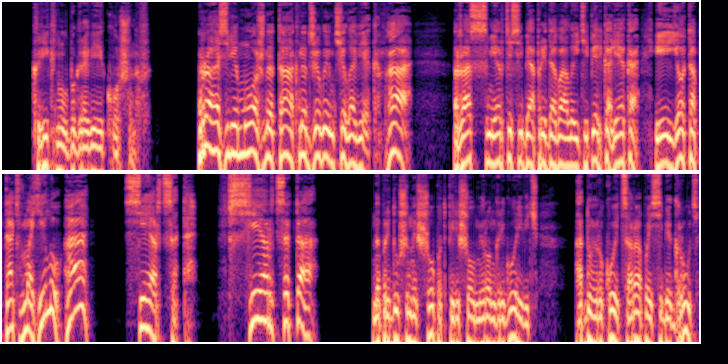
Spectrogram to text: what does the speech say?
— крикнул багровее Куршунов. «Разве можно так над живым человеком, а? Раз смерти себя предавала и теперь калека, и ее топтать в могилу, а? Сердце-то! Сердце-то!» На придушенный шепот перешел Мирон Григорьевич, одной рукой царапая себе грудь,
